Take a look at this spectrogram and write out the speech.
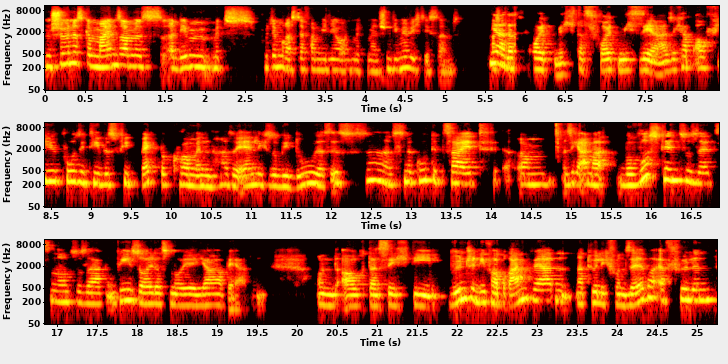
ein schönes gemeinsames Erleben mit, mit dem Rest der Familie und mit Menschen, die mir wichtig sind. Ja, das freut mich. Das freut mich sehr. Also ich habe auch viel positives Feedback bekommen, also ähnlich so wie du. Das ist, das ist eine gute Zeit, ähm, sich einmal bewusst hinzusetzen und zu sagen, wie soll das neue Jahr werden? Und auch, dass sich die Wünsche, die verbrannt werden, natürlich von selber erfüllen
